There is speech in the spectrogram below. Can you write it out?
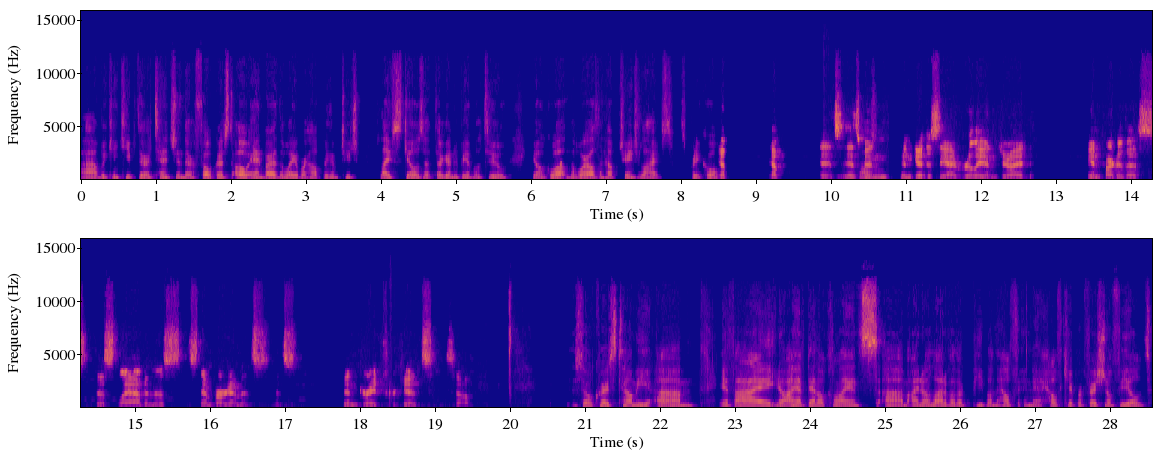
Uh, we can keep their attention. They're focused. Oh, and by the way, we're helping them teach life skills that they're going to be able to you know go out in the world and help change lives. It's pretty cool. Yep, yep. It's it's That's been awesome. been good to see. I really enjoyed being part of this this lab and this STEM program. It's it's been great for kids. So. So, Chris, tell me um, if I, you know, I have dental clients. Um, I know a lot of other people in the health in the healthcare professional field.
